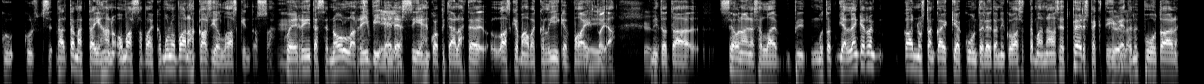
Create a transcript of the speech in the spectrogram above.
kun, kun se, välttämättä ihan omassa, vaikka mulla on vanha kasion laskin tuossa, mm. kun ei riitä se nolla rivi Niin. edes siihen, kun pitää lähteä laskemaan vaikka liikevaihtoja, Niin, niin, tota, se on aina sellainen, mutta jälleen kerran kannustan kaikkia kuuntelijoita niin asettamaan nämä asiat perspektiiviin, että nyt puhutaan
